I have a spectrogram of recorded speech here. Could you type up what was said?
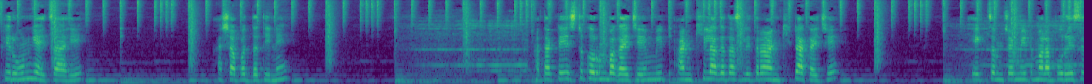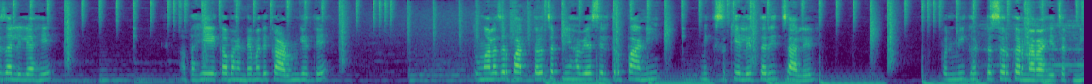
फिरवून घ्यायचा आहे. अशा पद्धतीने. आता टेस्ट करून बघायचे. मीठ आणखी लागत असले तर आणखी टाकायचे. एक चमचा मीठ मला पुरेसे झालेले आहे. आता हे एका भांड्यामध्ये काढून घेते. तुम्हाला जर पातळ चटणी हवी असेल तर पाणी मिक्स केले तरी चालेल. पण मी घट्टसर करणार आहे चटणी.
